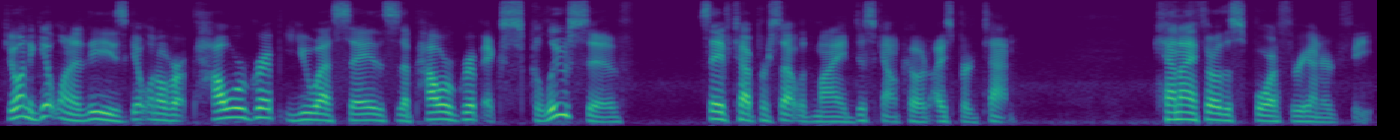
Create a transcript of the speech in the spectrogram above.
If you want to get one of these, get one over at Power Grip USA. This is a Power Grip exclusive. Save 10% with my discount code Iceberg10. Can I throw the Spore 300 feet?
